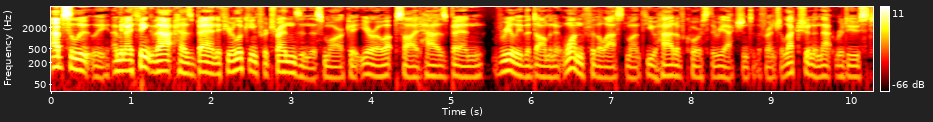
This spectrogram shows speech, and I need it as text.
Absolutely. I mean, I think that has been, if you're looking for trends in this market, euro upside has been really the dominant one for the last month. You had, of course, the reaction to the French election, and that reduced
